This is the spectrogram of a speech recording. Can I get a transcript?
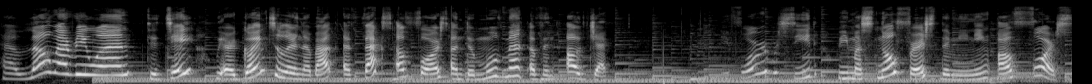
Hello everyone! Today we are going to learn about effects of force on the movement of an object. Before we proceed, we must know first the meaning of force.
